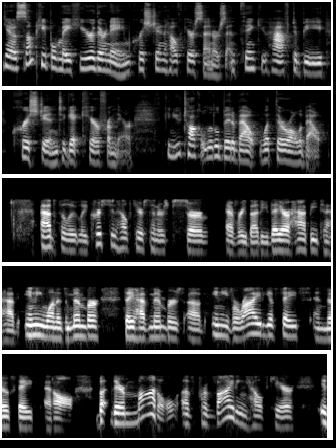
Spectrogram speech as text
you know, some people may hear their name, Christian Healthcare Centers, and think you have to be Christian to get care from there. Can you talk a little bit about what they're all about? Absolutely. Christian healthcare centers serve everybody. They are happy to have anyone as a member. They have members of any variety of faiths and no faith at all. But their model of providing health care is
